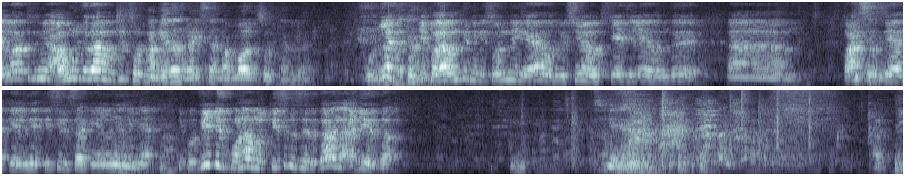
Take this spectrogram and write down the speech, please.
எல்லாத்துக்குமே அவங்களுக்கு தான் வந்து சொல்றீங்க. அங்கேதான் நைஸா நம்பாலும் சொல்லிட்டாங்கல்ல? இல்ல இப்ப வந்து நீங்க சொன்னீங்க ஒரு விஷயம் ஸ்டேஜ்லயே வந்து கான்சரஸியா கேளுங்க கிசு கேளுங்க நீங்க. இப்ப வீட்டுக்கு போனா உங்களுக்கு கிசு கிசு இருக்கா இல்ல அடி இருக்கா? அட்டி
